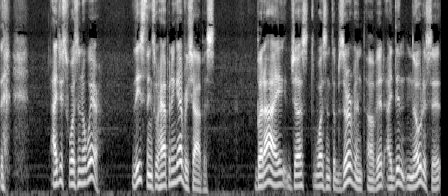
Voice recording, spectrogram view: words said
I just wasn't aware. These things were happening every Shabbos. But I just wasn't observant of it. I didn't notice it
